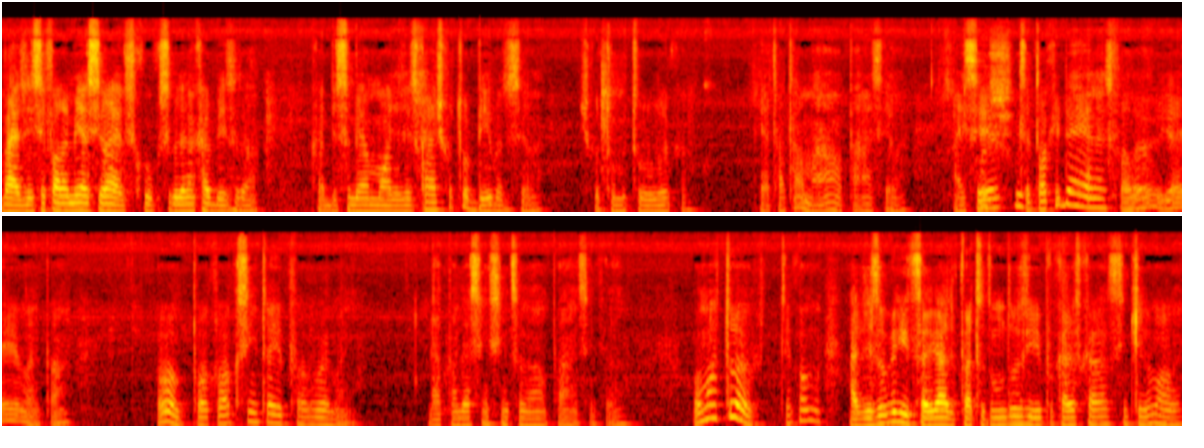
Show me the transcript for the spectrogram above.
Mas às vezes você fala meio assim, ah, eu fico segurando a cabeça, tá? Cabeça meio mole. Às vezes o cara acha que eu tô bêbado, sei lá. Acho que eu tô muito louco. Já tá, tá mal, pá, sei lá. Aí você, toca ideia, né? Você fala, e aí, mano, pá. Ô, pô, coloca o cinto aí, por favor, mano. Dá pra andar sem cinto não, pá, não sei o que lá. Ô, motor, tem como... Vezes eu grito, tá ligado? Pra todo mundo ouvir, pro cara ficar sentindo mal, né?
